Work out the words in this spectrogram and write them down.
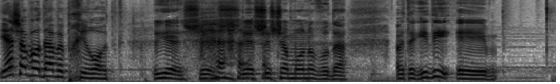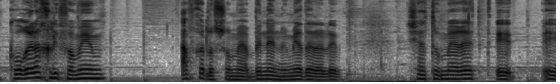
יש עבודה בבחירות. יש, יש, יש, יש המון עבודה. אבל תגידי, אה, קורה לך לפעמים, אף אחד לא שומע, בינינו, עם יד על הלב, שאת אומרת, אה, אה,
